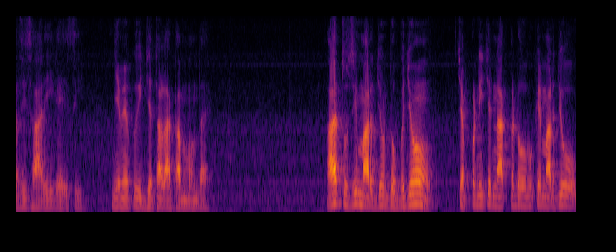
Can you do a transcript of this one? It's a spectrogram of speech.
ਅਸੀਂ ਸਾਰੇ ਹੀ ਗਏ ਸੀ, ਜਿਵੇਂ ਕੋਈ ਇੱਜ਼ਤ ਵਾਲਾ ਕੰਮ ਹੁੰਦਾ ਹੈ। ਆ ਤੁਸੀਂ ਮਰ ਜਾਓ, ਡੁੱਬ ਜਾਓ, ਚੱਪਣੀ 'ਚ ਨੱਕ ਡੋਬ ਕੇ ਮਰ ਜਾਓ।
